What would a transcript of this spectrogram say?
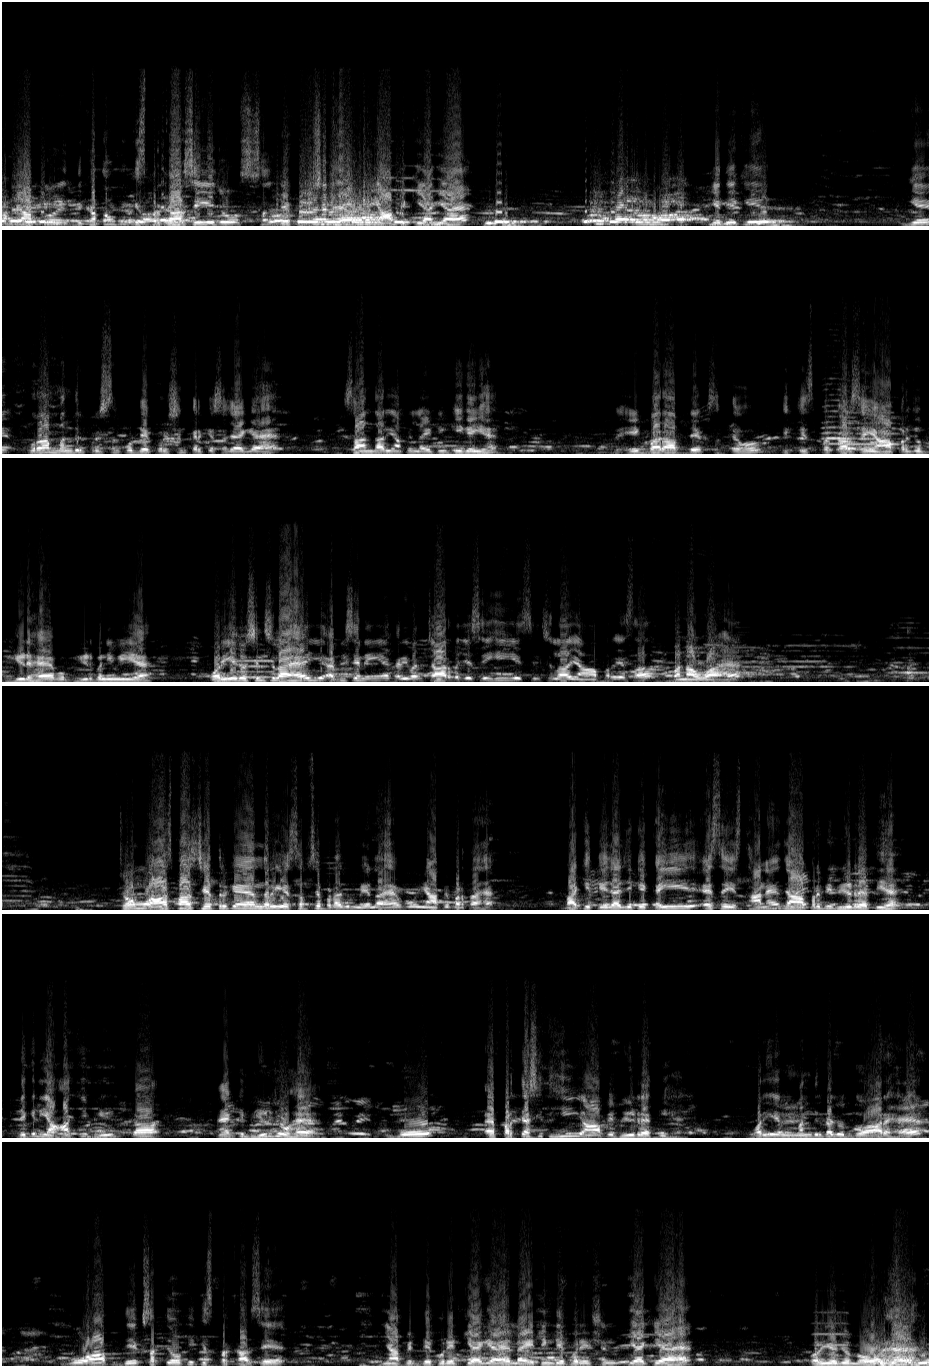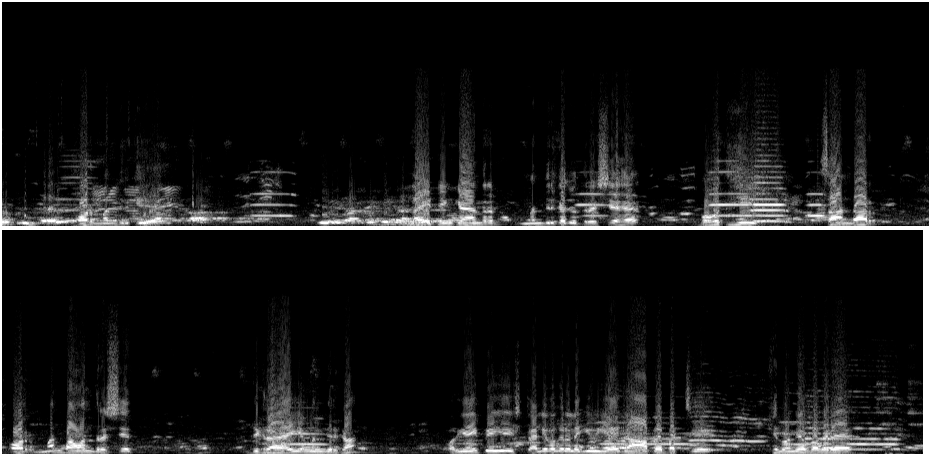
मैं आपको दिखाता हूँ कि किस प्रकार से ये जो डेकोरेशन है वो यहाँ पे किया गया है। ये देखिए, ये पूरा मंदिर परिसर को डेकोरेशन करके सजाया गया है। शानदार यहाँ पे लाइटिंग की गई है। एक बार आप देख सकते हो कि किस प्रकार से यहाँ पर जो भीड़ है, वो भीड़ बनी हुई है। और ये जो सिलसिला है, ये अभी से नहीं है, करीबन चार बजे से ही ये सिलसिला यहाँ पर ऐसा बना हुआ है। चौमू आसपास क्षेत्र के अंदर ये सबसे बड़ा जो मेला है, वो यहाँ पे बढ़ता है। बाकी तेजा जी के कई ऐसे स्थान हैं जहाँ पर भी भीड़ रहती है। लेकिन यहाँ की भीड़ का कि भीड़ जो है, वो अप्रत्याशित ही यहाँ पे भीड़ रहती है। और ये मंदिर का जो द्वार है, वो आप देख सकते हो कि किस प्रकार से यहाँ पे डेकोरेट किया गया है लाइटिंग डेकोरेशन किया गया है। और ये जो लोग हैं और मंदिर की लाइटिंग के अंदर मंदिर का जो दृश्य है, बहुत ही शानदार और मन भावन दृश्य दिख रहा है ये मंदिर का। और यहीं पे ये स्टाइलें वगैरह लगी हुई है, जहाँ पे बच्चे खिलौने वगैरह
